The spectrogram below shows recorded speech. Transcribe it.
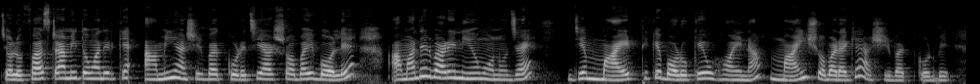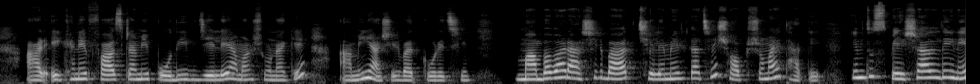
চলো ফার্স্ট আমি তোমাদেরকে, আমি আশীর্বাদ করেছি। আর সবাই বলে, আমাদের বাড়ির নিয়ম অনুযায়ী যে মায়ের থেকে বড় কেউ হয় না, মাই সবার আগে আশীর্বাদ করবে। আর এখানে ফার্স্ট আমি প্রদীপ জেলে আমার সোনাকে আমি আশীর্বাদ করেছি। মা বাবার আশীর্বাদ ছেলেমেয়ের কাছে সব সময় থাকে। কিন্তু স্পেশাল দিনে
